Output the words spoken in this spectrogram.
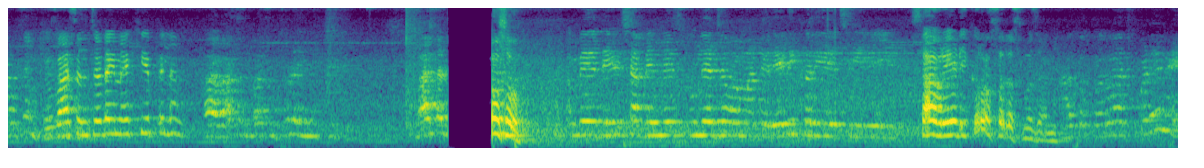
આપણે વાસણ ચડાઈ નાખીએ પેલા હા વાસણ બાસણ ચડાઈ નાખીએ. વાસણ અમે દેવીસાબેનને સ્કૂલે જવા માટે રેડી કરીએ છીએ. સાવ રેડી કરો સરસ મજાનું. આ તો કરવા જ પડે ને.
